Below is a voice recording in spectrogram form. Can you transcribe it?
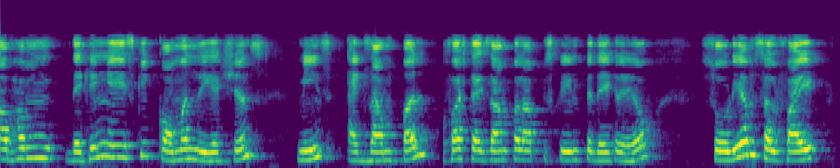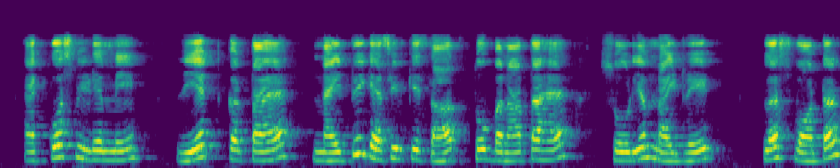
अब हम देखेंगे इसकी common reactions means example first example आप स्क्रीन पे देख रहे हो. सोडियम सल्फाइड एक्वस मीडियम में रिएक्ट करता है नाइट्रिक एसिड के साथ तो बनाता है sodium nitrate plus water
